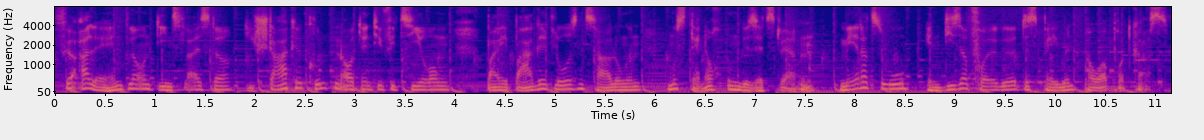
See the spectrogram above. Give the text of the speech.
für alle Händler und Dienstleister, die starke Kundenauthentifizierung bei bargeldlosen Zahlungen muss dennoch umgesetzt werden. Mehr dazu in dieser Folge des Payment Power Podcasts.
